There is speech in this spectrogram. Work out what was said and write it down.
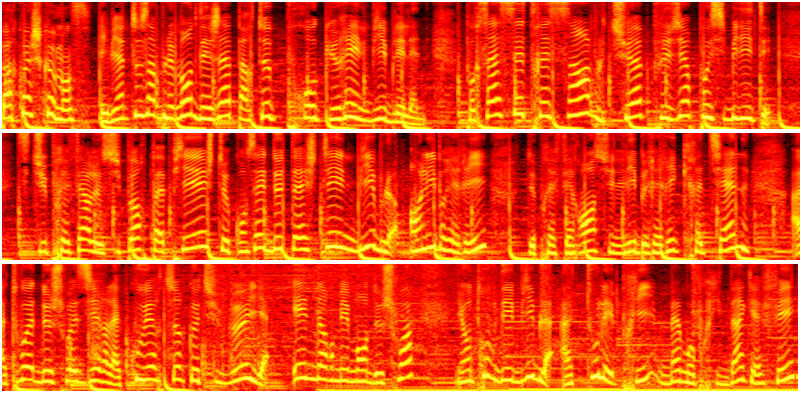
par quoi je commence? Eh bien tout simplement déjà par te procurer une Bible Hélène. Pour ça c'est très simple, tu as plusieurs possibilités. Si tu préfères le support papier, je te conseille de t'acheter une Bible en librairie, de préférence une librairie chrétienne. À toi de choisir la couverture que tu veux, il y a énormément de choix et on trouve des Bibles à tous les prix, même au prix d'un café.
